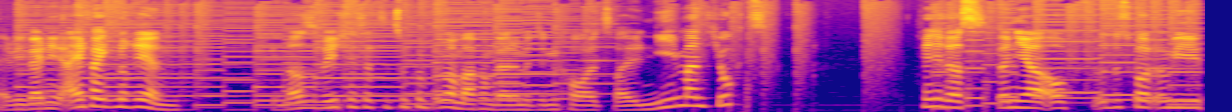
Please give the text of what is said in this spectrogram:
Denn wir werden ihn einfach ignorieren. Genauso wie ich das jetzt in Zukunft immer machen werde mit den Calls, weil niemand juckt's. Kennt ihr das, wenn ihr auf Discord irgendwie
